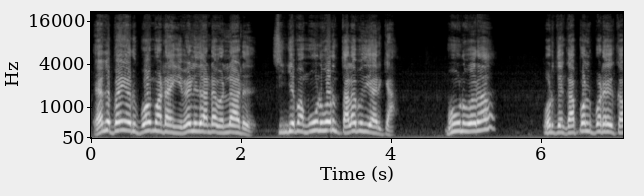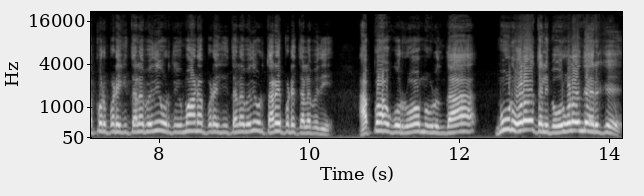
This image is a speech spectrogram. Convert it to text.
எங்கள் பையன் அப்படி போக மாட்டாங்க வேலிதாண்டா வெள்ளாடு. சிங்கமாக மூணு பேரும் தளபதியாக இருக்கான். மூணு பேரும் ஒருத்தன் கப்பல் படை கப்பல் படைக்கு தளபதி ஒருத்தன் விமானப்படைக்கு தளபதி ஒரு தரைப்படை தளபதி. அப்பாவுக்கு ஒரு ரோம் விழுந்தா மூணு உலகத்தை அழிப்பேன் ஒரு உலகம் தான் இருக்குது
